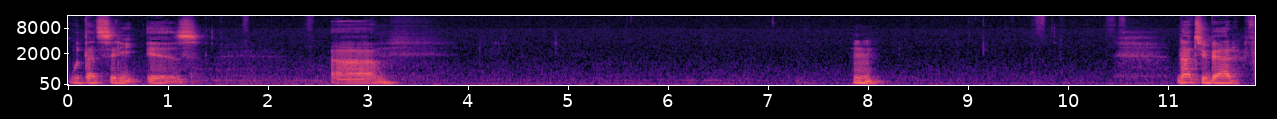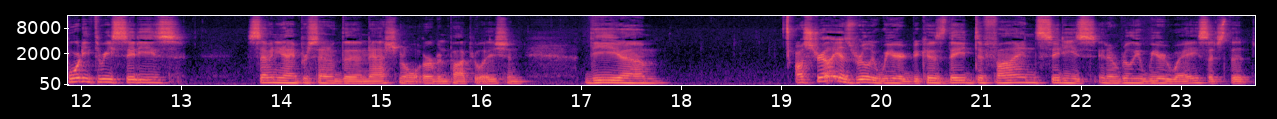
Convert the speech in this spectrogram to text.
what that city is. Um, hmm. Not too bad. 43 cities, 79% of the national urban population. The um, Australia is really weird because they define cities in a really weird way, such that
